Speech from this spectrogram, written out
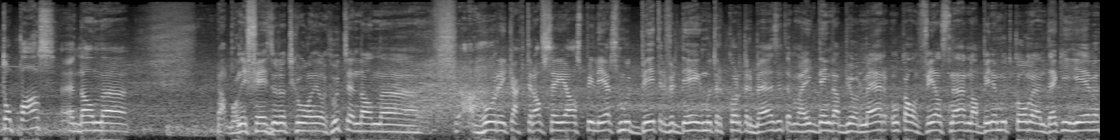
toppaas. En dan... Ja, Boniface doet het gewoon heel goed. En dan hoor ik achteraf zeggen, ja, Spileers moet beter verdedigen, moet er korter bij zitten. Maar ik denk dat Bjorn Meijer ook al veel sneller naar binnen moet komen en dekking geven.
